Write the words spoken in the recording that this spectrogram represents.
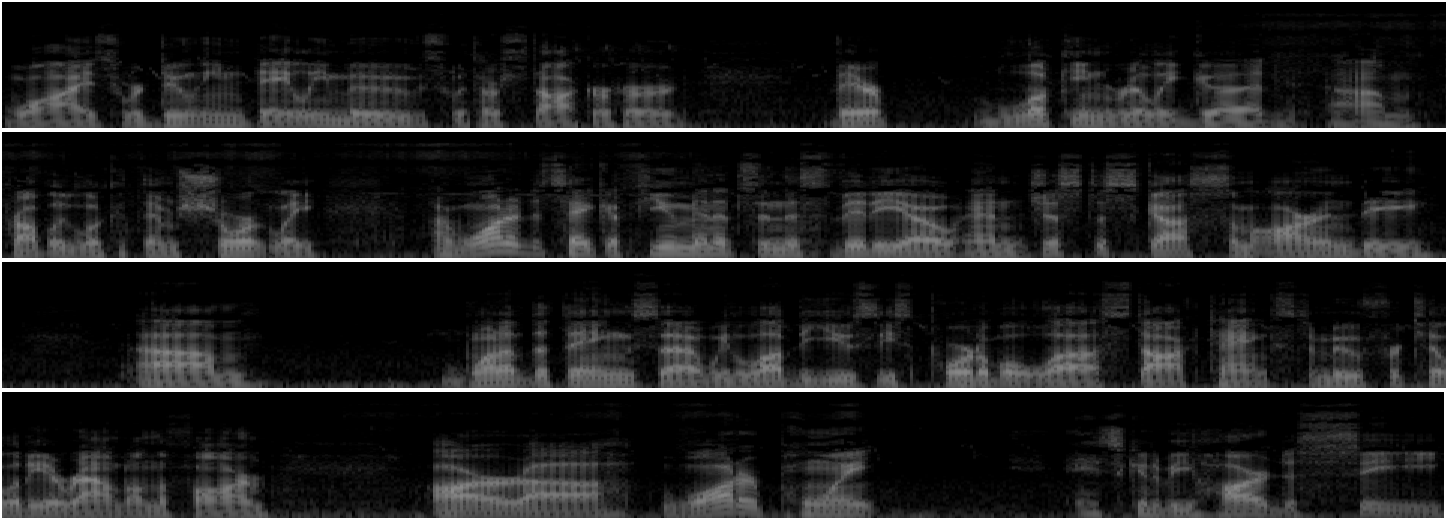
wise. We're doing daily moves with our stocker herd. They're looking really good. Um, probably look at them shortly. I wanted to take a few minutes in this video and just discuss some R&D. Um, one of the things, uh, we love to use these portable uh, stock tanks to move fertility around on the farm. Our uh, water point, it's going to be hard to see,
